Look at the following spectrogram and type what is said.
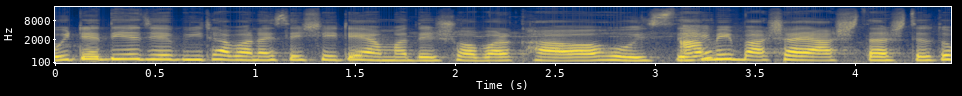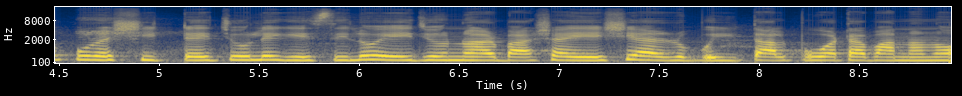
ওইটা দিয়ে যে পিঠা বানাইছে সেটাই আমাদের সবার খাওয়া হয়েছে আমি বাসায় আসতে আসতে তো পুরো শীতটাই চলে গেছিল এই জন্য আর বাসায় এসে আর ওই তালপোয়াটা বানানো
